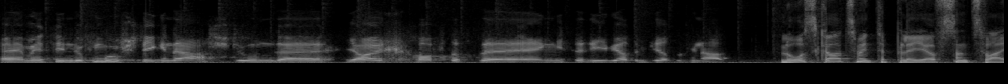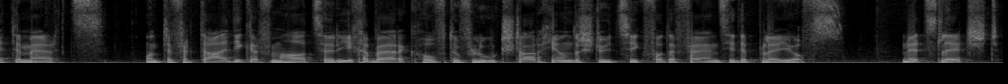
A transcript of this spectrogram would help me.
Äh, wir sind auf dem aufsteigenden Ast und äh, ja, ich hoffe, dass es eine enge Serie wird im Viertelfinale. Los geht's mit den Playoffs am 2. März. Und der Verteidiger vom HC Reichenberg hofft auf lautstarke Unterstützung der Fans in den Playoffs. Nicht zuletzt,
